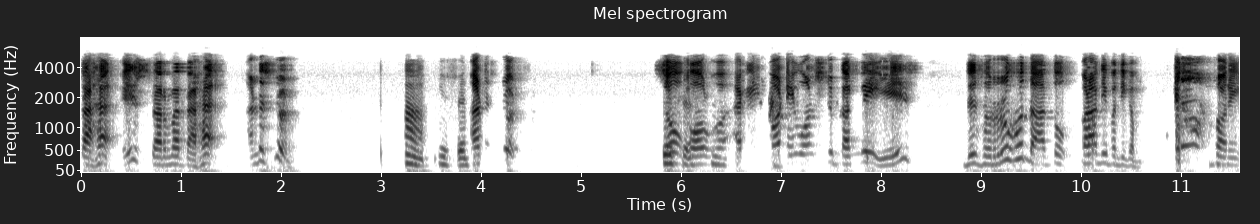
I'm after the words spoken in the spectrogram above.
Taha is Sarvataha. Understood? ah yes sir Understood? So Yes, for again what he wants to convey is this Ruhu Dhatu Pratipadikam. Sorry.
